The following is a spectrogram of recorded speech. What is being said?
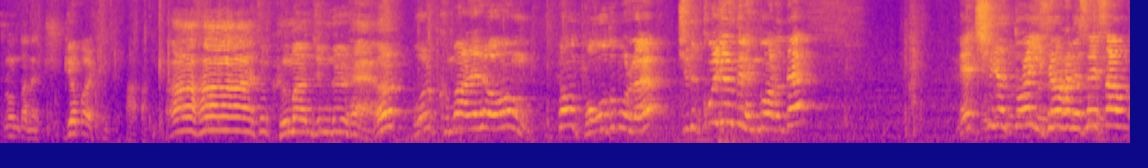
그놈도 내가 죽여버릴 테니까 봐봐 아하 좀 그만 좀들 해. 어? 뭘 그만해 형 형은 보고도 몰래? 지들 꼴리는 대로 행동하는데? 내 7년 동안 이 생활하면서의 싸움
